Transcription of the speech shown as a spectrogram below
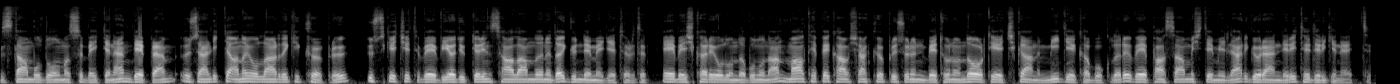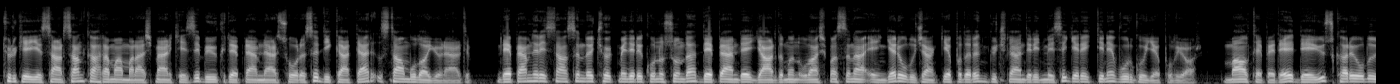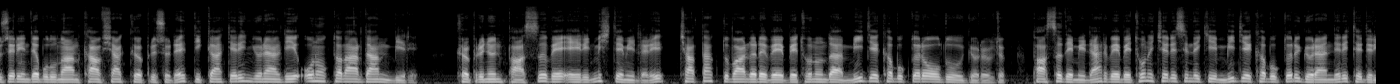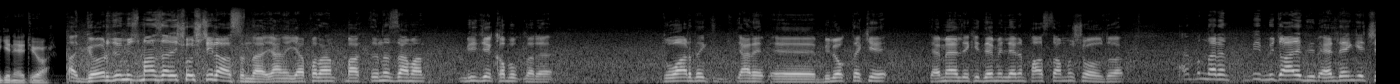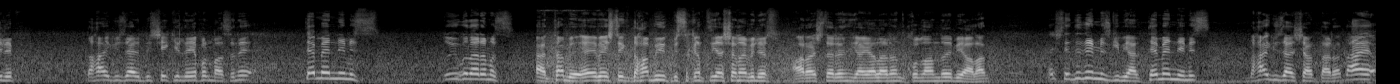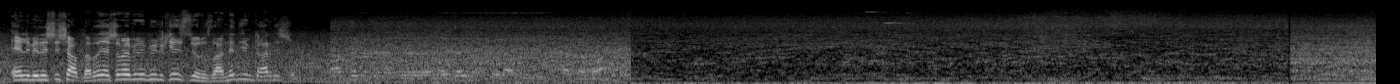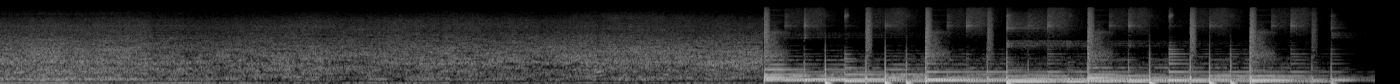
İstanbul'da olması beklenen deprem özellikle ana yollardaki köprü, üst geçit ve viyadüklerin sağlamlığını da gündeme getirdi. E5 karayolunda bulunan Maltepe Kavşak Köprüsü'nün betonunda ortaya çıkan midye kabukları ve paslanmış demirler görenleri tedirgin etti. Türkiye'yi sarsan Kahramanmaraş merkezi büyük depremler sonrası dikkatler İstanbul'a yöneldi. Depremler esnasında çökmeleri konusunda depremde yardımın ulaşmasına engel olacak yapıların güçlendirilmesi gerektiğine vurgu yapılıyor. Maltepe'de D100 karayolu üzerinde bulunan Kavşak Köprüsü de dikkatlerin yöneldiği o noktalardan biri. Köprünün paslı ve eğrilmiş demirleri, çatlak duvarları ve betonunda midye kabukları olduğu görüldü. Paslı demirler ve beton içerisindeki midye kabukları görenleri tedirgin ediyor. Gördüğümüz manzara hiç hoş değil aslında. Yani yapılan baktığınız zaman midye kabukları, duvardaki yani e, bloktaki temeldeki demirlerin paslanmış olduğu. Yani bunların bir müdahale edilip elden geçilip daha güzel bir şekilde yapılmasını temennimiz, duygularımız. Yani tabii E5'teki daha büyük bir sıkıntı yaşanabilir. Araçların, yayaların kullandığı bir alan. İşte dediğimiz gibi yani temennimiz daha güzel şartlarda, daha elverişli şartlarda yaşanabilir bir ülke istiyoruz. Daha ne diyeyim kardeşim?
